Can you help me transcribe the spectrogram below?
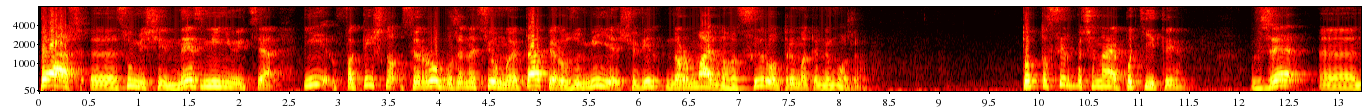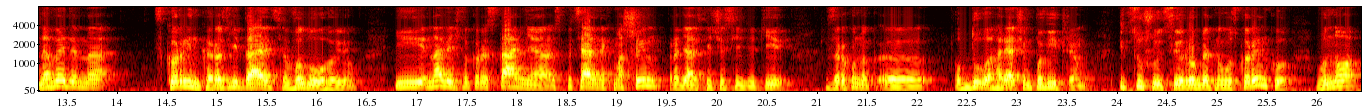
pH суміші не змінюється, і фактично сиророб уже на цьому етапі розуміє, що він нормального сиру отримати не може. Тобто сир починає потіти, вже е, наведена скоринка роз'їдається вологою, і навіть використання спеціальних машин радянських часів, які за рахунок е, обдува гарячим повітрям підсушують сир, роблять нову скоринку, воно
